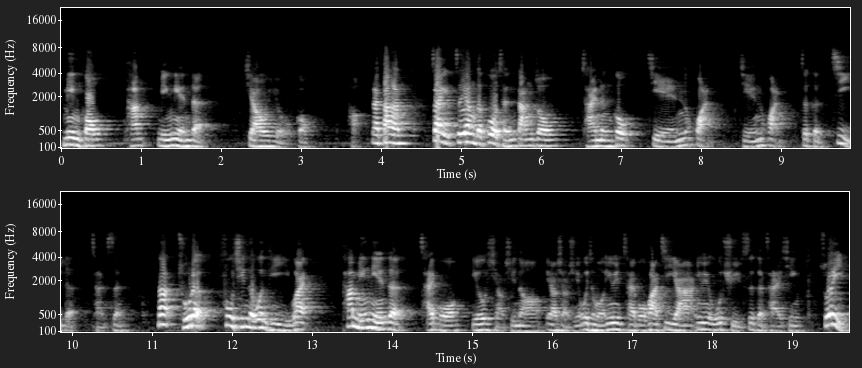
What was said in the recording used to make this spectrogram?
命宫，他明年的交友宫。好，那当然在这样的过程当中，才能够减缓减缓这个忌的产生。那除了父亲的问题以外，他明年的财帛也有小心哦，要小心。为什么？因为财帛化忌啊，因为武曲是个财星，所以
